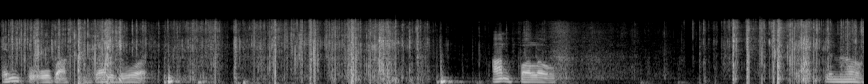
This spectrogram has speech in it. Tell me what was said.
End beobachten, geiles Wort. Unfollow. Genau.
